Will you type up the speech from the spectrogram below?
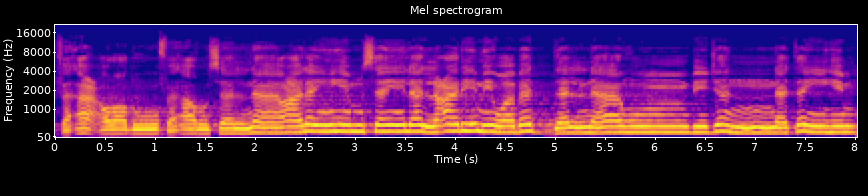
فأعرضوا فأرسلنا عليهم سيل العرم وبدلناهم بجنتيهم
